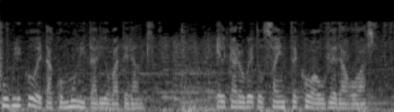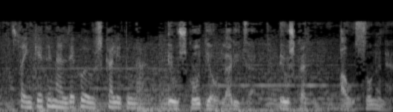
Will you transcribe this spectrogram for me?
publiko eta komunitario baterantz. Elkarobeto zaintzeko aurrera goaz. Zainketen aldeko euskalituna. Eusko Jaurlaritza, Euskadi, Auzolana.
